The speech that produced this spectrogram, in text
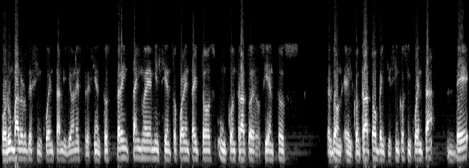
Por un valor de 50 millones 339 mil 142, un contrato de 200, perdón, el contrato 2550 de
